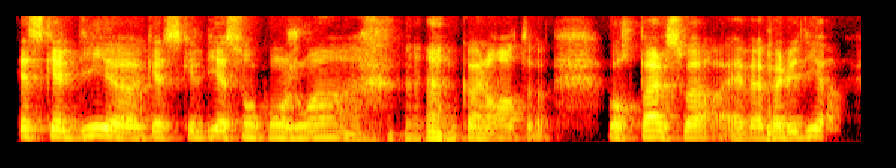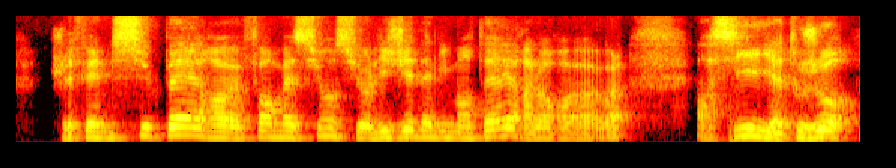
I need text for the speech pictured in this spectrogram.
qu'est-ce qu'elle dit, euh, qu'est-ce qu'elle dit à son conjoint quand elle rentre au repas le soir? Elle va pas lui dire, j'ai fait une super formation sur l'hygiène alimentaire. Alors euh, voilà. Alors si, il y a toujours.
